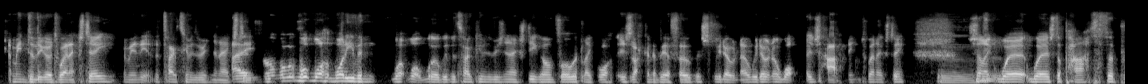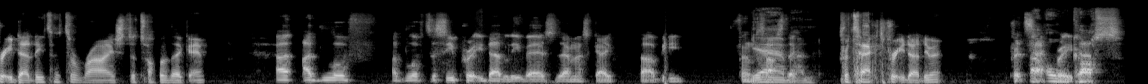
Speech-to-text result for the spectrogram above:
I mean, do they go to NXT? I mean, the, the tag team division in NXT. what, what, what, what even what what will be the tag team division in NXT going forward? Like, what is that going to be a focus? We don't know. We don't know what is happening to NXT. Mm. So, like, where where's the path for Pretty Deadly to, to rise to the top of their game? I, I'd love, I'd love to see Pretty Deadly versus MSK. That'd be yeah, fantastic. man. Protect Pretty Deadly, right? At Protect all Pretty Deadly. costs.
